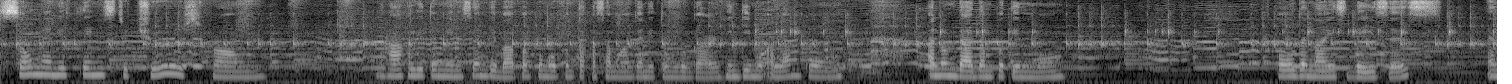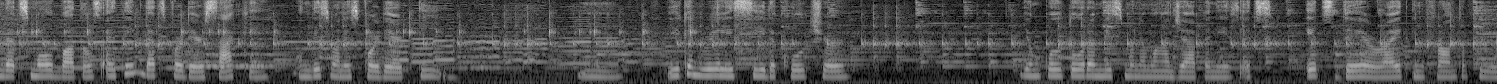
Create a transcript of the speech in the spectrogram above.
So many things to choose from. Nakakalito minsan, di ba? Pag pumupunta ka sa mga ganitong lugar, hindi mo alam kung anong dadamputin mo. All the nice vases and that small bottles, I think that's for their sake. And this one is for their tea. Mm. You can really see the culture yung kultura mismo ng mga Japanese, it's it's there right in front of you.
